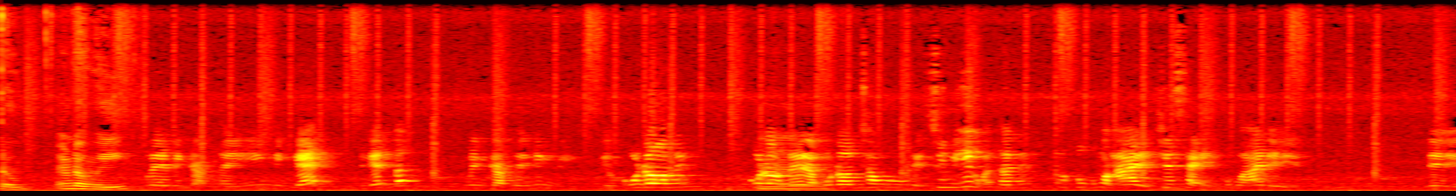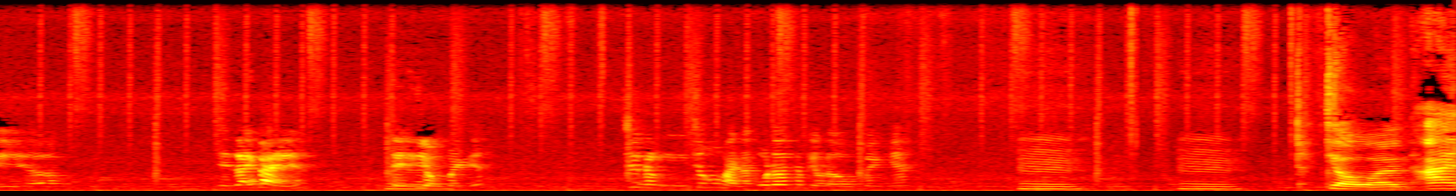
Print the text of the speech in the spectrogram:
đúng, em đồng ý. Nên mình cảm thấy mình ghét mình ghét tất mình cảm thấy mình kiểu cô đơn ấy cô đơn ở đây là cô đơn trong cái suy nghĩ của bản thân ấy không có một ai để chia sẻ không có ai để để ờ, để giải bày ấy để Ừ. hiểu mình ấy chứ đừng chứ không phải là cô đơn theo kiểu đầu mình nhá Ừ. Ừ. Kiểu uh, I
